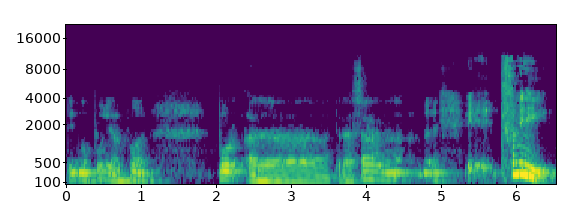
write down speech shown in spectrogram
Tengo POE al POE por atrasar. Eh, Freddy,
